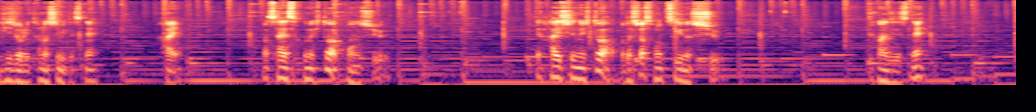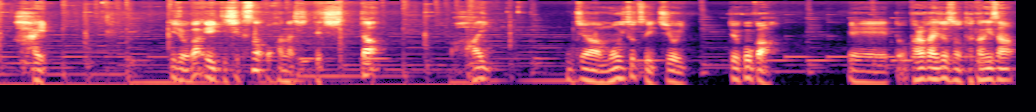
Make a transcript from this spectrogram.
非常に楽しみですね。はい。まあ、最速の人は今週。で、配信の人は私はその次の週。って感じですね。はい。以上が86のお話でした。はい。じゃあもう一つ一応言っておこうか。えっ、ー、と、からかい上手の高木さん。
